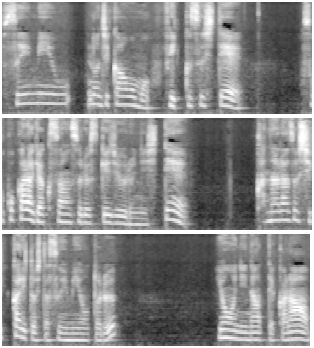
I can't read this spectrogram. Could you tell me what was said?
睡眠の時間をもうフィックスして、そこから逆算するスケジュールにして、必ずしっかりとした睡眠をとるようになってからやっ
